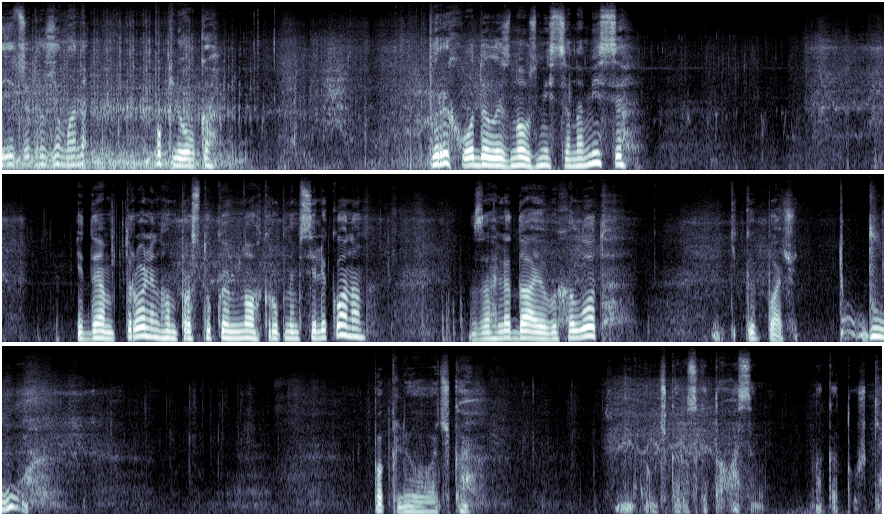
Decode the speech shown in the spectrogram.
Здається, друзі, у мене покльовка. Переходили знов з місця на місце. Ідемо тролінгом, простукуємо дно крупним силіконом. Заглядаю в ехолот. Тільки бачу. Ту-ду. Покльовочка. Ручка розхиталася на катушці.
